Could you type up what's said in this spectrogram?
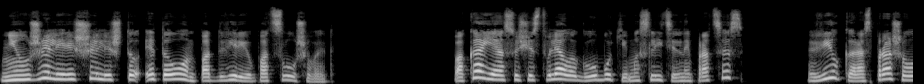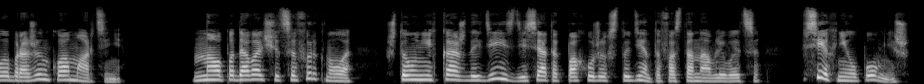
Неужели решили, что это он под дверью подслушивает? Пока я осуществляла глубокий мыслительный процесс, Вилка расспрашивала Брожинку о Мартине. Но подавальщица фыркнула, что у них каждый день с десяток похожих студентов останавливается. Всех не упомнишь.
